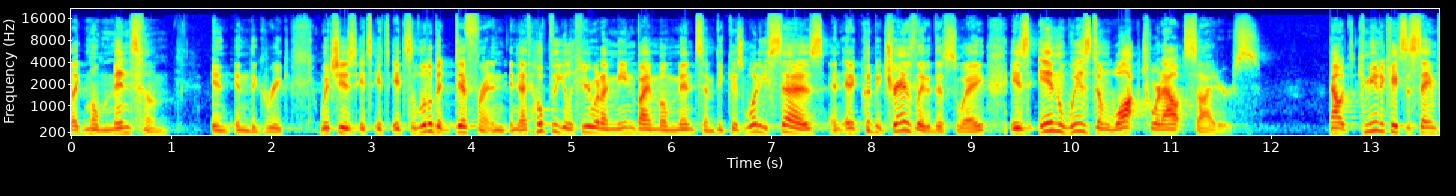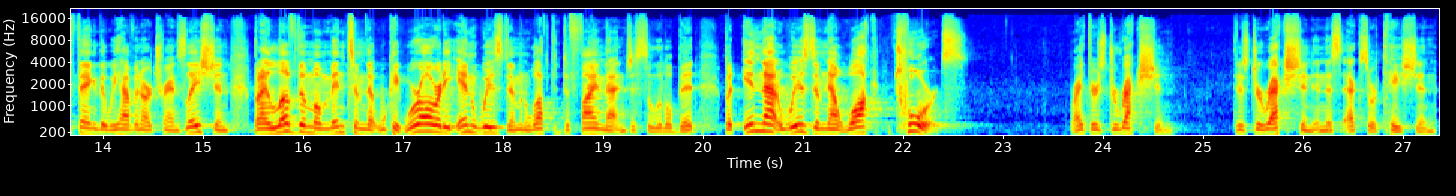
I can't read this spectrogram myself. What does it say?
like momentum in, in the Greek, which is it's, it's, it's a little bit different. And, and hopefully you'll hear what I mean by momentum, because what he says, and, and it could be translated this way, is in wisdom walk toward outsiders. Now, it communicates the same thing that we have in our translation, but I love the momentum that, okay, we're already in wisdom, and we'll have to define that in just a little bit. But in that wisdom, now walk towards, right? There's direction. There's direction in this exhortation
